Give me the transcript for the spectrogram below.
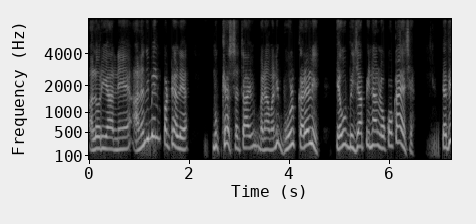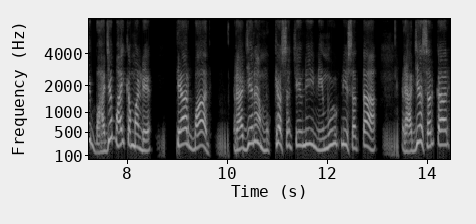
અલોરિયાને આનંદીબેન પટેલે મુખ્ય સચિવ બનાવવાની ભૂલ કરેલી તેવું બીજેપીના લોકો કહે છે. તેથી ભાજપ હાઈકમાન્ડે ત્યારબાદ રાજ્યના મુખ્ય સચિવની નિમણૂકની સત્તા રાજ્ય સરકાર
